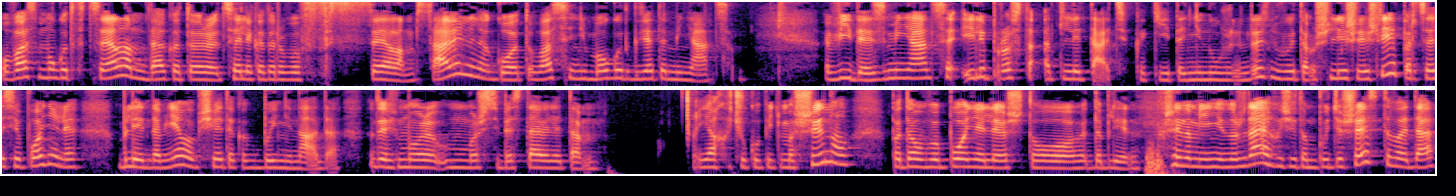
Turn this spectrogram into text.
у вас могут в целом, да, которые, цели, которые вы в целом ставили на год, у вас они могут где-то меняться видоизменяться или просто отлетать какие-то ненужные. То есть вы там шли-шли-шли, в процессе поняли, блин, да мне вообще это как бы не надо. Ну, то есть может, себе ставили там я хочу купить машину, потом вы поняли, что, да блин, машина мне не нужна, я хочу там путешествовать, да,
